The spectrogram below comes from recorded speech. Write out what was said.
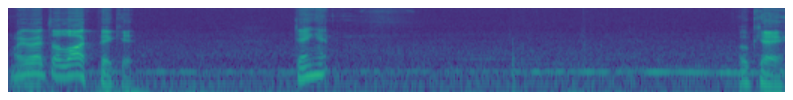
Why do I have to lockpick it? Dang it. Okay.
